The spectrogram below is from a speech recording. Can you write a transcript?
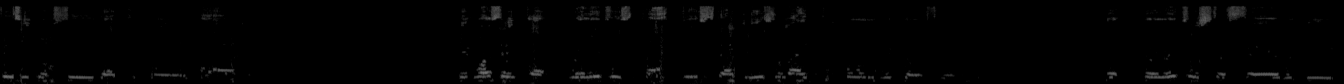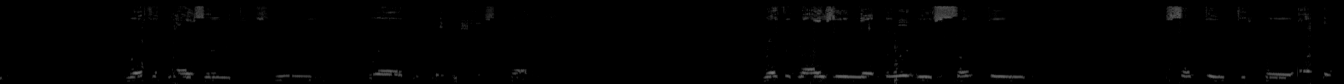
physical food that people had. It wasn't the religious practice that the Israelite people would go through. The, the richest affair would be recognizing the true bread that is Christ. Recognizing that there is something, something deeper at the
